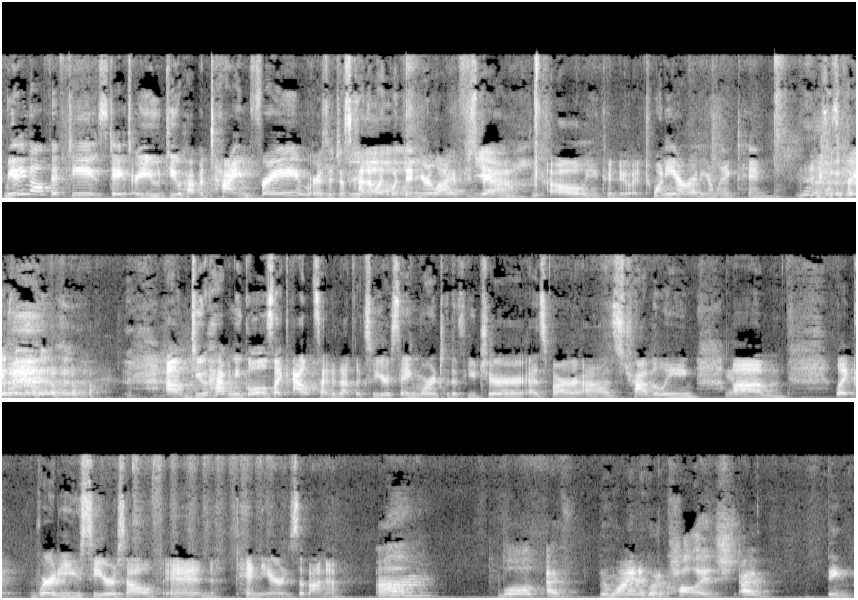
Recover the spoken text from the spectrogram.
meeting all 50 states, are you? Do you have a time frame, or is it just kind of like within your lifespan? Yeah. Oh, you can do it. 20 already. I'm like 10. That's crazy. Um, do you have any goals like outside of that? Like, so you're saying more into the future as far as traveling. Yeah. Um, like, where do you see yourself in 10 years, Zivanna? Um, well, I've been wanting to go to college. I think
